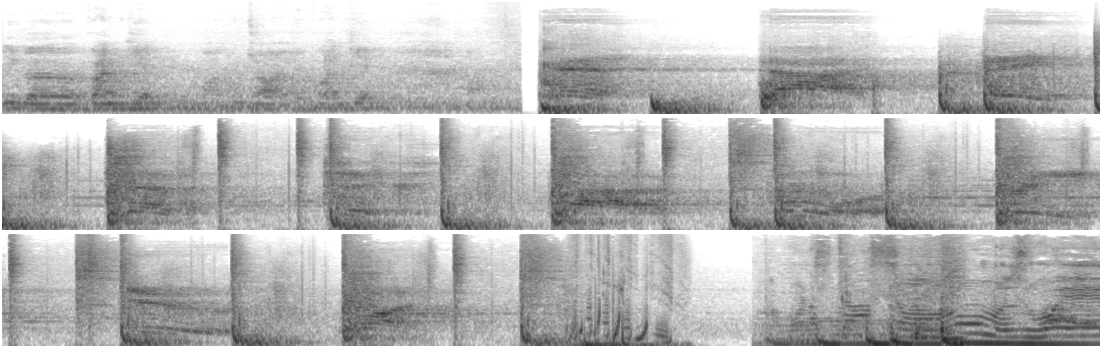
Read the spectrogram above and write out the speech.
一个观点，啊，很重要的一个观点。way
